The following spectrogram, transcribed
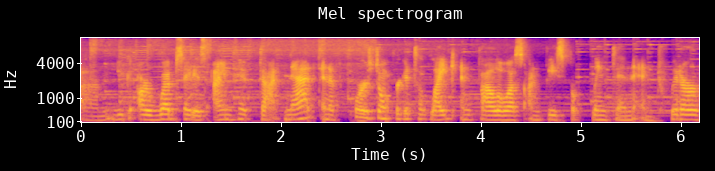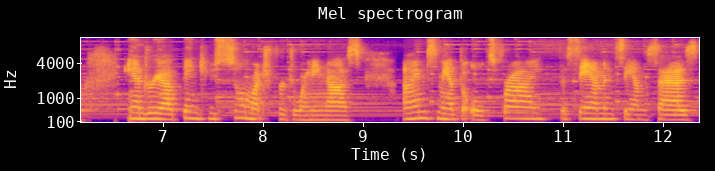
um, can, our website is imhip.net. And of course, don't forget to like and follow us on Facebook, LinkedIn, and Twitter. Andrea, thank you so much for joining us. I'm Samantha Olds Frey, the Sam and Sam Says.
